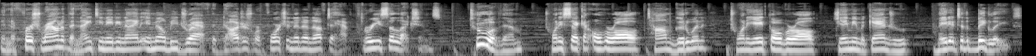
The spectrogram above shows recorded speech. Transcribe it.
In the first round of the 1989 MLB draft, the Dodgers were fortunate enough to have three selections Two of them, 22nd overall Tom Goodwin 28th overall Jamie McAndrew, made it to the big leagues.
